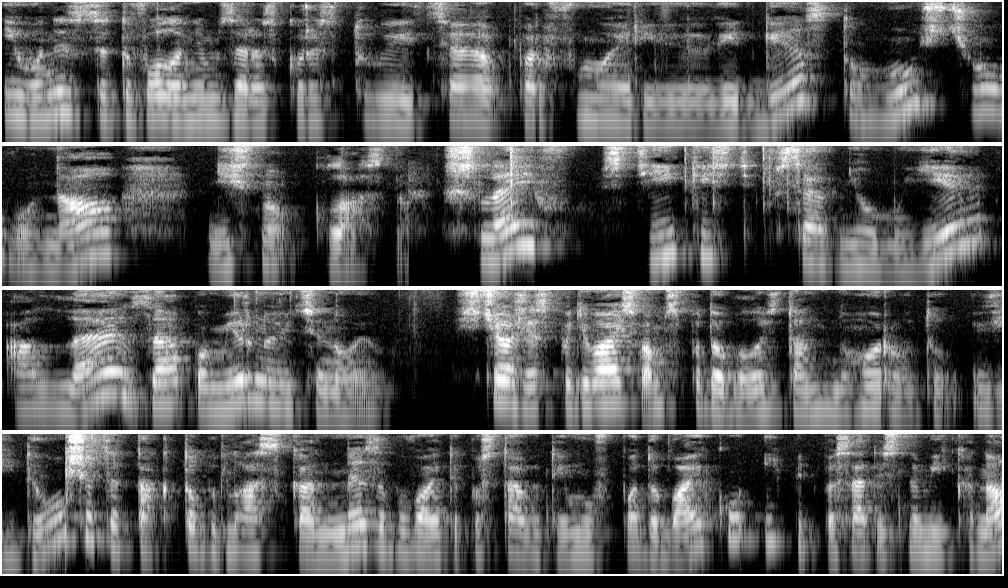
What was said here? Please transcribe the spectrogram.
і вони з задоволенням зараз користуються парфумерією від Guess, тому що вона дійсно класна. Шлейф, стійкість, все в ньому є, але за помірною ціною. Що ж, я сподіваюся, вам сподобалось даного роду відео. Якщо це так, то, будь ласка, не забувайте поставити йому вподобайку і підписатись на мій канал,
